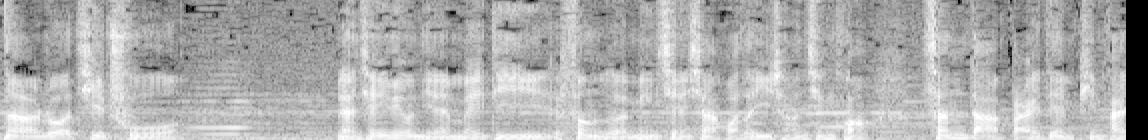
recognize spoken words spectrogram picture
那若剔除两千一六年，美的份额明显下滑的异常情况，三大白电品牌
